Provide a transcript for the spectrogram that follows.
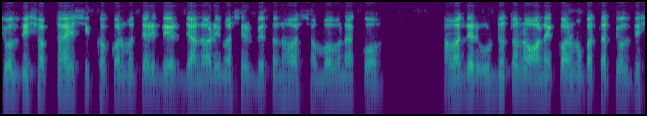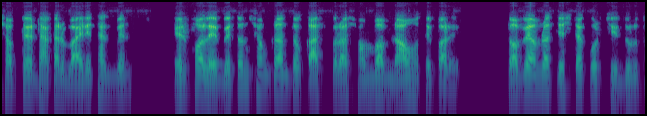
চলতি সপ্তাহে শিক্ষক কর্মচারীদের জানুয়ারি মাসের বেতন হওয়ার সম্ভাবনা কম। আমাদের ঊর্ধ্বতন অনেক কর্মকর্তা চলতি সপ্তাহে ঢাকার বাইরে থাকবেন। এর ফলে বেতন সংক্রান্ত কাজ করা সম্ভব নাও হতে পারে। তবে আমরা চেষ্টা করছি দ্রুত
